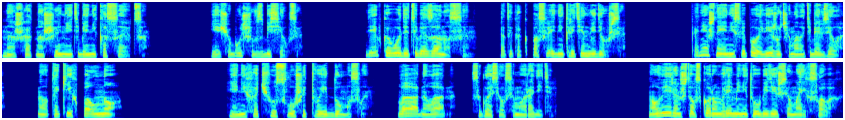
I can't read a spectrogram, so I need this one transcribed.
Наши отношения тебя не касаются. Я еще больше взбесился. Девка водит тебя за нос, сын, а ты как последний кретин ведешься. Конечно, я не слепой, вижу, чем она тебя взяла. Но таких полно. Я не хочу слушать твои домыслы. Ладно, ладно, согласился мой родитель но уверен, что в скором времени ты убедишься в моих словах».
